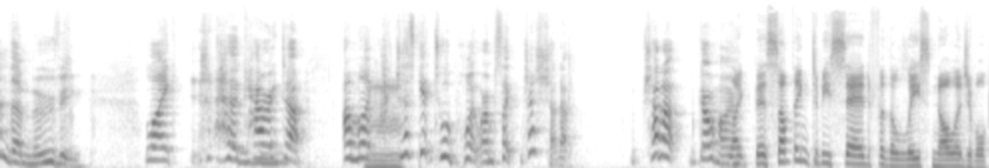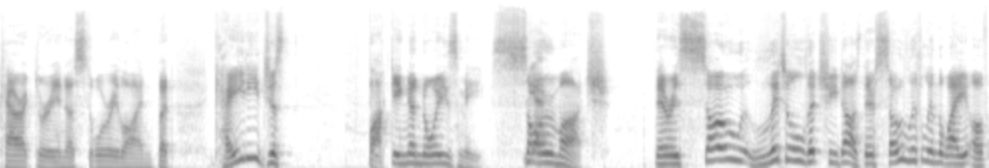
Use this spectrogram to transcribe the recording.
than the movie. Like, her mm-hmm. character, I'm like, I mm. just get to a point where I'm just like, just shut up Shut up. Go home. Like, there's something to be said for the least knowledgeable character in a storyline, but Cady just fucking annoys me so Yeah. much. There is so little that she does. There's so little in the way of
